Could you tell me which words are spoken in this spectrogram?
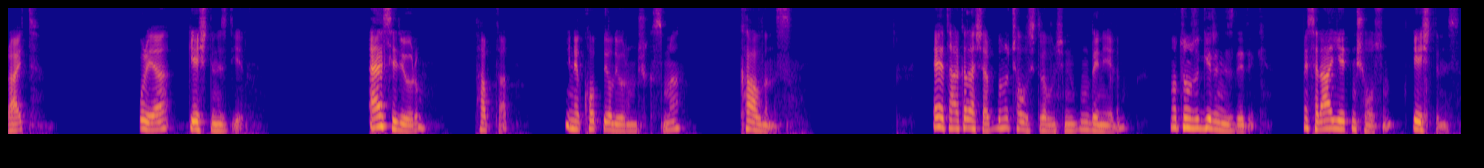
write buraya geçtiniz diyelim. Else diyorum. Tap tap. Yine kopyalıyorum şu kısmı. Kaldınız. Evet arkadaşlar bunu çalıştıralım şimdi. Bunu deneyelim. Notunuzu giriniz dedik. Mesela 70 olsun. Geçtiniz.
